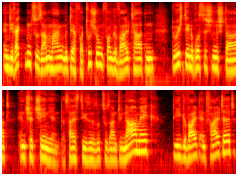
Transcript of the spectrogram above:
in direktem Zusammenhang mit der Vertuschung von Gewalttaten durch den russischen Staat in Tschetschenien. Das heißt, diese sozusagen Dynamik, die Gewalt entfaltet,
